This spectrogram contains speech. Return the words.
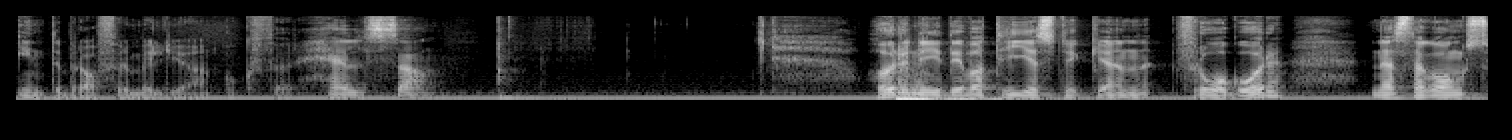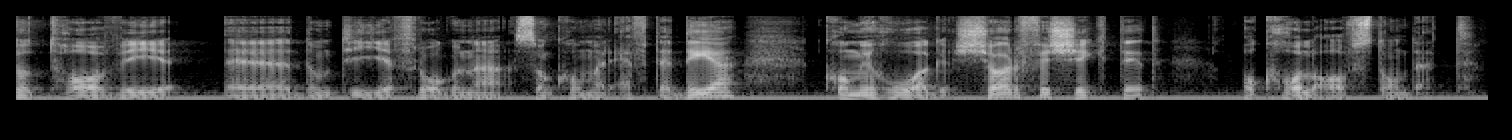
inte bra för miljön och för hälsan. Hörrni, det var 10 stycken frågor. Nästa gång så tar vi eh, de 10 frågorna som kommer efter det. Kom ihåg, kör försiktigt och håll avståndet.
